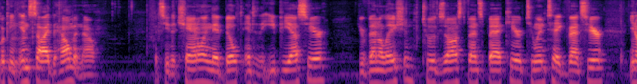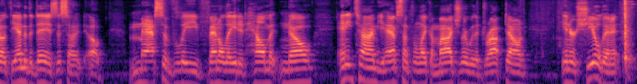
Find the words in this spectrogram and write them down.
Looking inside the helmet now, you can see the channeling they built into the EPS here. Your ventilation, two exhaust vents back here, two intake vents here. You know, at the end of the day, is this a, a massively ventilated helmet? No. Anytime you have something like a modular with a drop-down inner shield in it,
